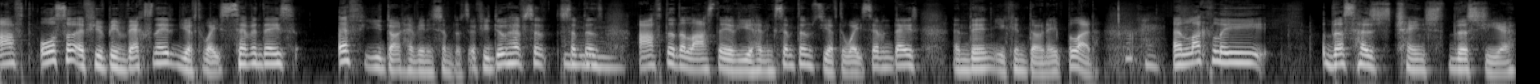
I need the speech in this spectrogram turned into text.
after, also, if you've been vaccinated, you have to wait seven days. If you don't have any symptoms, if you do have sy- symptoms Mm. after the last day of you having symptoms, you have to wait seven days, and then you can donate blood. Okay. And luckily, this has changed this year.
